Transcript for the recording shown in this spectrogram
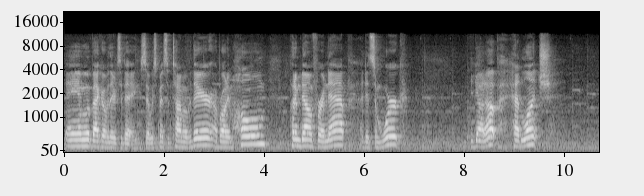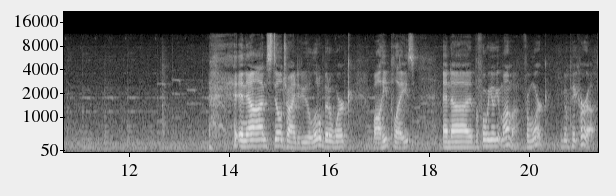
And we went back over there today. So we spent some time over there. I brought him home, put him down for a nap. I did some work. He got up, had lunch, and now I'm still trying to do a little bit of work while he plays. And uh, before we go get Mama from work, we go pick her up.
